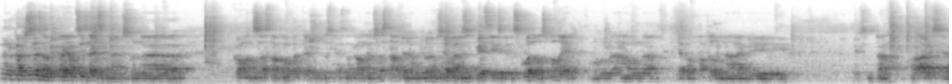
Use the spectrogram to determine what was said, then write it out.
Nu, katru sezonu kā jauns izaicinājums. Un, uh, komandas sastāvā komplektēšana tas viens no galvenajiem sastāvdaļām. Protams, jau mēs esam priecīgi, ka tas kodols paliek. Un, uh, un uh, ja vēl papildinājumi, teiksim tā, pāris, jā,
